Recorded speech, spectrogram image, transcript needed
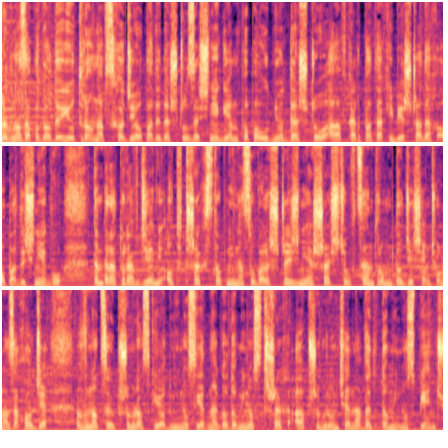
Prognoza pogody. Jutro na wschodzie opady deszczu ze śniegiem, po południu deszczu, a w Karpatach i Bieszczadach opady śniegu. Temperatura w dzień od 3 stopni na Suwalszczyźnie, 6 w centrum do 10 na zachodzie. W nocy przymrozki od minus 1 do minus 3, a przy gruncie nawet do minus 5.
